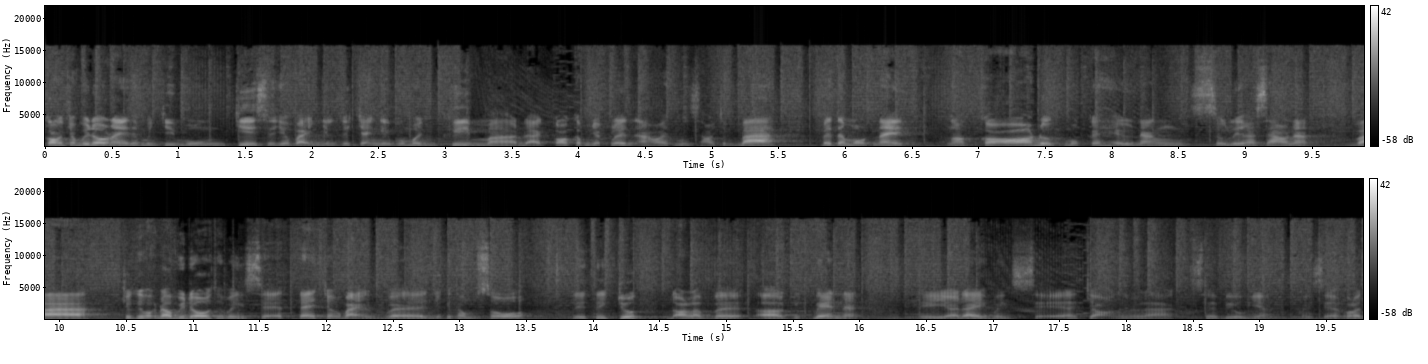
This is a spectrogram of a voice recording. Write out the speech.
Còn trong video này thì mình chỉ muốn chia sẻ cho bạn những cái trải nghiệm của mình khi mà đã có cập nhật lên iOS 16.3 beta 1 này nó có được một cái hiệu năng xử lý ra sao nè. Và trước khi bắt đầu video thì mình sẽ test cho các bạn về những cái thông số lý thuyết trước. Đó là về ờ, uh, Geekbench nè thì ở đây mình sẽ chọn là CPU nha. Mình sẽ run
